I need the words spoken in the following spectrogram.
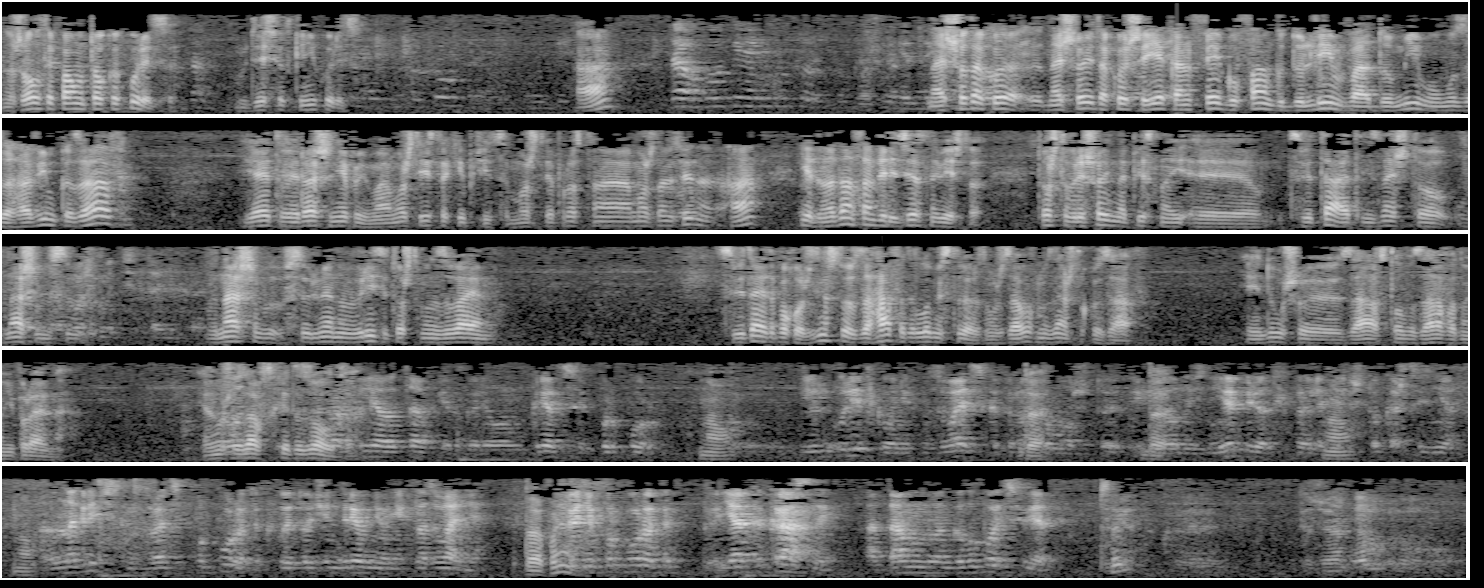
Но желтый, по-моему, только курица. Здесь все-таки не курица. А? Значит, что такое, значит, что и такое шее конфе гуфан гдулим вадумим умузагавим казав? Я этого и раньше не понимаю. Может, есть такие птицы. Может, я просто, может, там действительно, а? Нет, иногда на самом деле известная вещь, что то, что в решении написано э, цвета, это не значит, что в нашем, в нашем современном иврите то, что мы называем цвета, это похоже. Единственное, что загав это ломис тверд, потому что загав мы знаем, что такое загав. Я не думаю, что загав, слово загав оно неправильное. Я думаю, что загав это золото. Греции пурпур. Ну, улитка у них называется, которую Да. думал, что это или Да. он из нее берет их или Ну. что, кажется, из нее. Ну. Она на греческом называется пурпур, это какое-то очень древнее у них название. да, понятно. Сегодня пурпур это ярко-красный, а там э, голубой цвет. Абсолютно. Это же Артем,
